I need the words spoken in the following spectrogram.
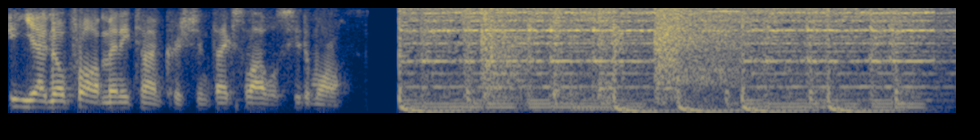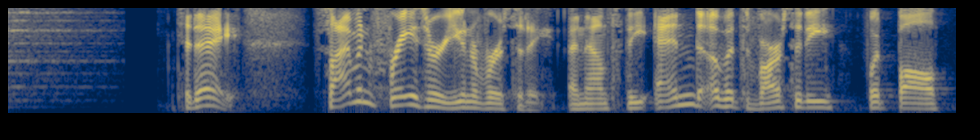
Yeah, no problem. Anytime, Christian. Thanks a lot. We'll see you tomorrow. Today, Simon Fraser University announced the end of its varsity football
